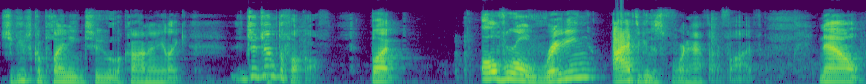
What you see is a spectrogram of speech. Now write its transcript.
She keeps complaining to Akane. Like, jump the fuck off. But overall rating, I have to give this 4.5 out of 5. Now,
